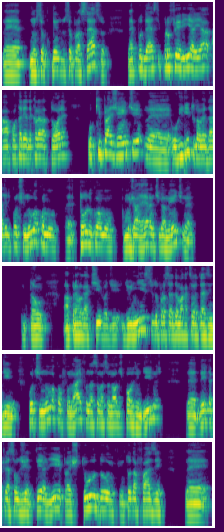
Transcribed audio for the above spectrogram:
né, no seu, dentro do seu processo, né, pudesse proferir aí a, a portaria declaratória, o que para a gente, né, o rito, na verdade, ele continua como é, todo como, como já era antigamente, né? Então, a prerrogativa de, de início do processo de demarcação das terras indígenas continua com a FUNAI, Fundação Nacional dos Povos Indígenas, né, desde a criação do GT ali para estudo, enfim, toda a fase né,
